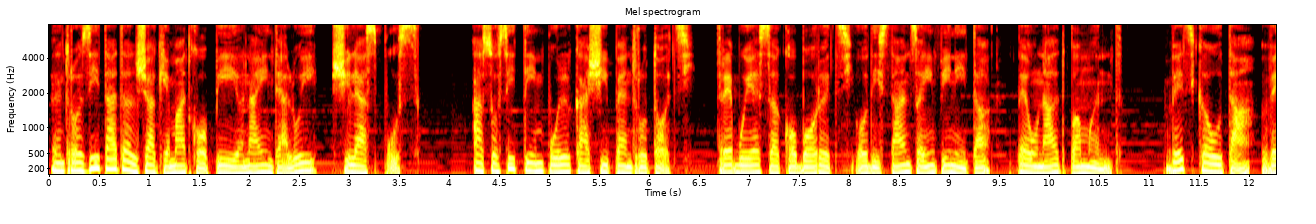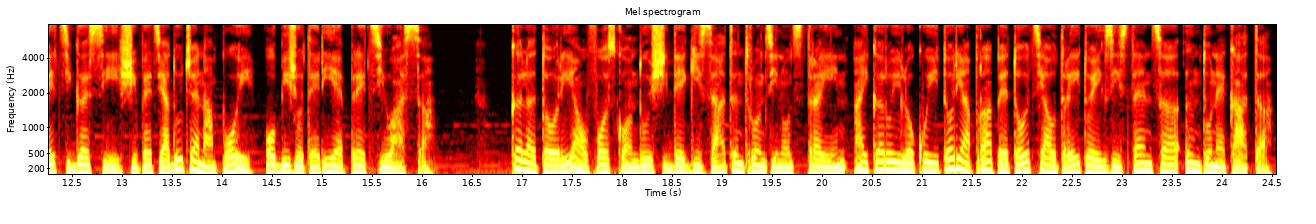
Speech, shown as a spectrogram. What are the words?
Într-o zi tatăl și-a chemat copiii înaintea lui și le-a spus A sosit timpul ca și pentru toți. Trebuie să coborâți o distanță infinită pe un alt pământ. Veți căuta, veți găsi și veți aduce înapoi o bijuterie prețioasă. Călătorii au fost conduși deghizat într-un ținut străin, ai cărui locuitori aproape toți au trăit o existență întunecată.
